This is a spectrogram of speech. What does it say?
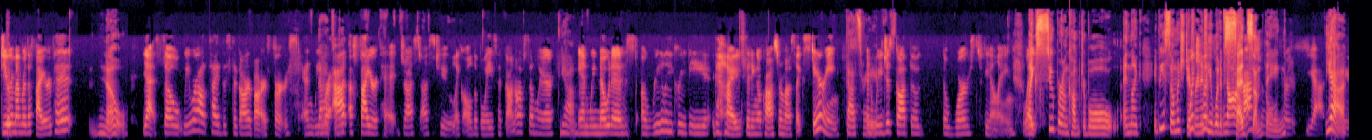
Do you The- remember the fire pit? no. Yes. So we were outside the cigar bar first, and we were That's at a fire pit, just us two. Like all the boys had gone off somewhere, Yeah. and we noticed a really creepy guy sitting across from us, like staring. That's right. And we just got the the worst feeling, like, super uncomfortable and like it'd be so much different if you was would have said something. for- yeah, Yeah. yeah.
